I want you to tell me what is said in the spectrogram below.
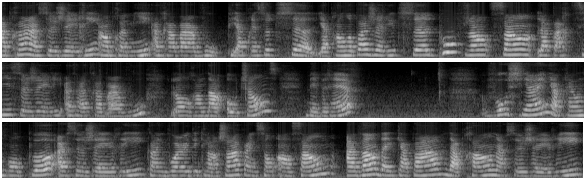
apprend à se gérer en premier à travers vous. Puis après ça, tout seul. Il apprendra pas à gérer tout seul, pouf, genre sans la partie se gérer à, travers vous. Là, on rentre dans autre chose. Mais bref, vos chiens n'apprendront pas à se gérer quand ils voient un déclencheur, quand ils sont ensemble, avant d'être capables d'apprendre à se gérer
